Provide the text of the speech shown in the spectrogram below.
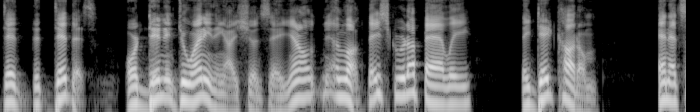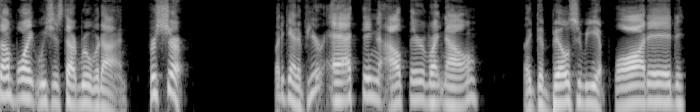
did, did this or didn't do anything. I should say. You know, and look, they screwed up badly. They did cut him, and at some point we should start moving on for sure. But again, if you're acting out there right now like the Bills should be applauded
